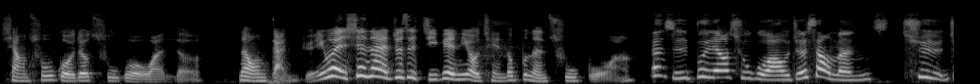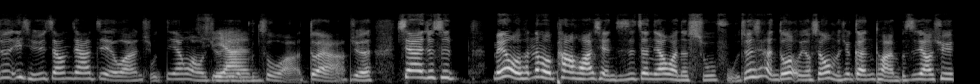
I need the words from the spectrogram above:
想出国就出国玩的那种感觉，因为现在就是，即便你有钱都不能出国啊。但其实不一定要出国啊，我觉得像我们去就是一起去张家界玩，去西安玩，我觉得也不错啊。对啊，我觉得现在就是没有那么怕花钱，只是真的要玩的舒服。就是很多有时候我们去跟团，不是要去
